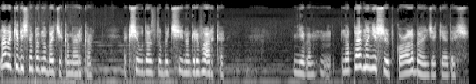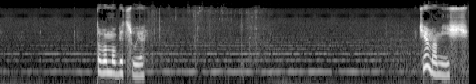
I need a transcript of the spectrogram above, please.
No ale kiedyś na pewno będzie kamerka. Jak się uda zdobyć nagrywarkę. Nie wiem, na pewno nie szybko, ale będzie kiedyś. To wam obiecuję. Gdzie mam iść?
